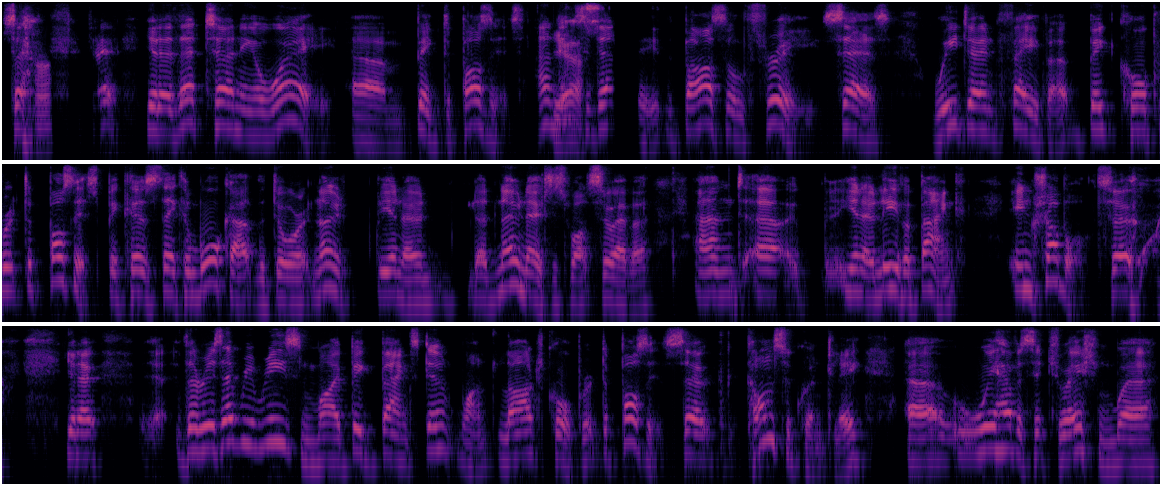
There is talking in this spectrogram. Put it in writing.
So, uh-huh. you know, they're turning away um, big deposits. And yes. incidentally, Basel III says we don't favor big corporate deposits because they can walk out the door at no, you know, no notice whatsoever and, uh, you know, leave a bank in trouble. So, you know, there is every reason why big banks don't want large corporate deposits. So, consequently, uh, we have a situation where,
